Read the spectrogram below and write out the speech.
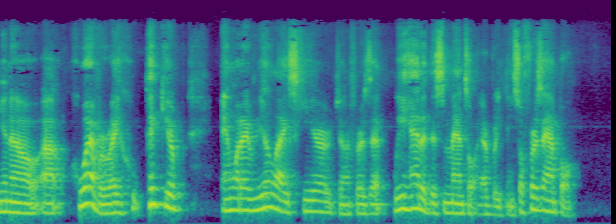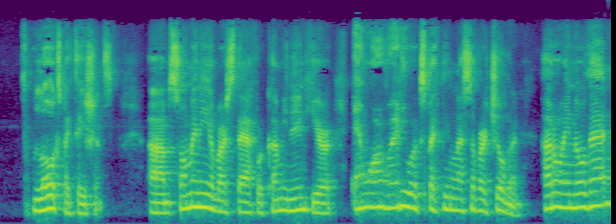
you know, uh, whoever, right? Pick your. And what I realize here, Jennifer, is that we had to dismantle everything. So, for example, low expectations. Um, so many of our staff were coming in here and we're already were expecting less of our children. How do I know that?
